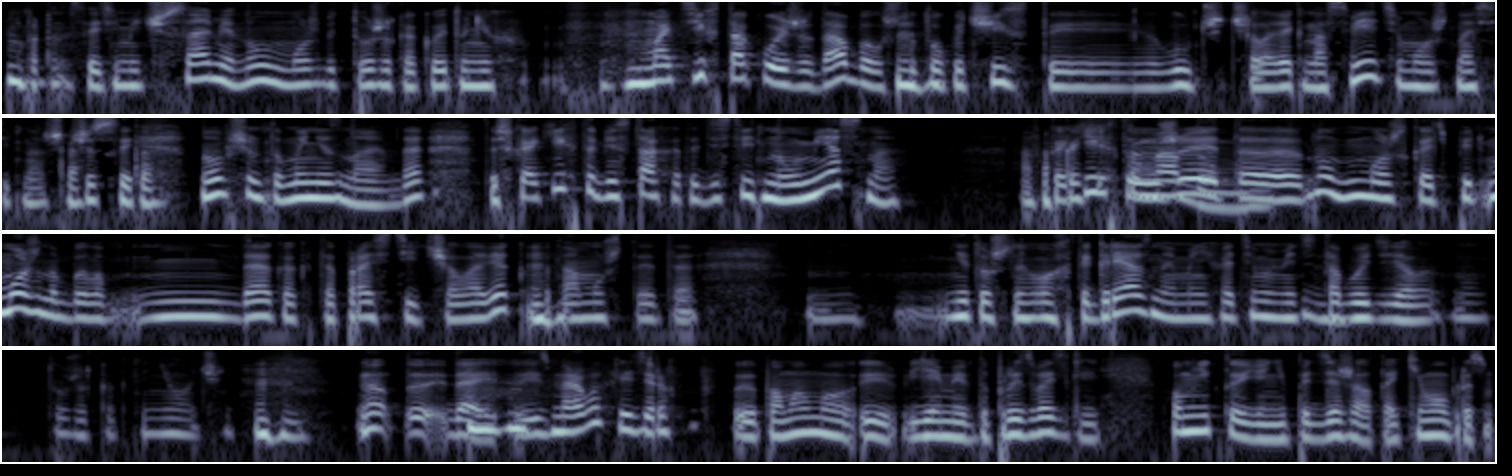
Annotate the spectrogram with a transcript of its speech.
с этими часами, ну, может быть, тоже какой-то у них мотив такой же, да, был, что mm-hmm. только чистый, лучший человек на свете может носить наши да, часы. Да. Ну, в общем-то, мы не знаем, да. То есть в каких-то местах это действительно уместно, а в, а каких-то, каких-то уже это, ну, можно сказать, можно было, да, как-то простить человека, угу. потому что это не то, что, ах, ты грязный, мы не хотим иметь угу. с тобой дело. Ну, тоже как-то не очень. Угу. Ну, э, да, угу. из мировых лидеров, э, по-моему, я имею в виду производителей, по-моему, никто ее не поддержал таким образом.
